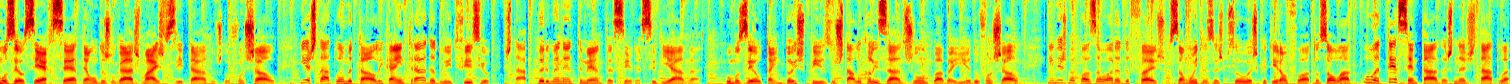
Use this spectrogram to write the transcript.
Museu CR7 é um dos lugares mais visitados do Funchal e a estátua metálica à entrada do edifício está permanentemente a ser assediada. O museu tem dois pisos, está localizado junto à Baía do Funchal e mesmo após a hora de fecho são muitas as pessoas que tiram fotos ao lado ou até sentadas na estátua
